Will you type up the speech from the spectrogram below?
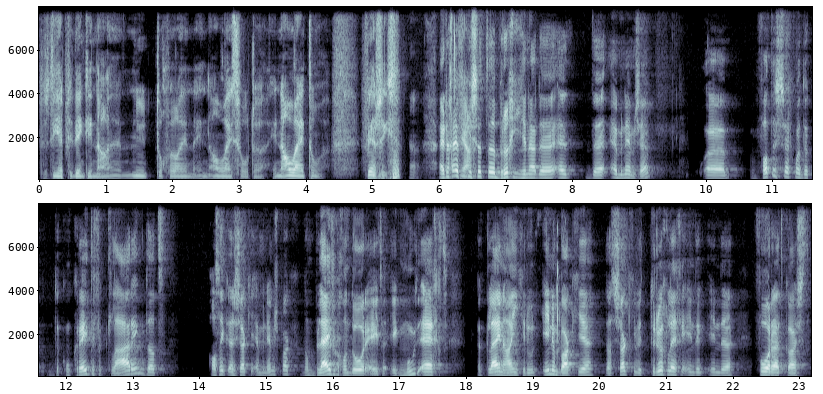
Dus die heb je denk ik in, nu toch wel in, in allerlei soorten, in allerlei versies. Ja. En nog even ja. het bruggetje naar de, de M&M's hè wat is zeg maar de, de concrete verklaring dat als ik een zakje M&M's pak, dan blijf ik gewoon dooreten. Ik moet echt een klein handje doen in een bakje, dat zakje weer terugleggen in de, in de voorraadkast,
